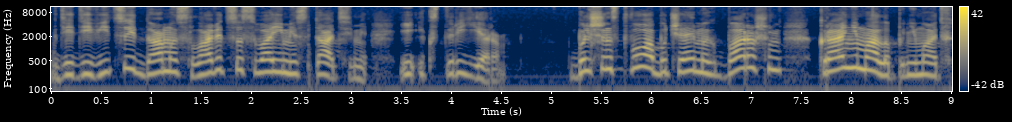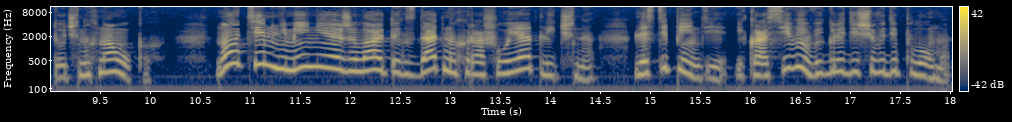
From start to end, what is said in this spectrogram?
где девицы и дамы славятся своими статями и экстерьером. Большинство обучаемых барышень крайне мало понимают в точных науках но тем не менее желают их сдать на хорошо и отлично для стипендии и красиво выглядящего диплома.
